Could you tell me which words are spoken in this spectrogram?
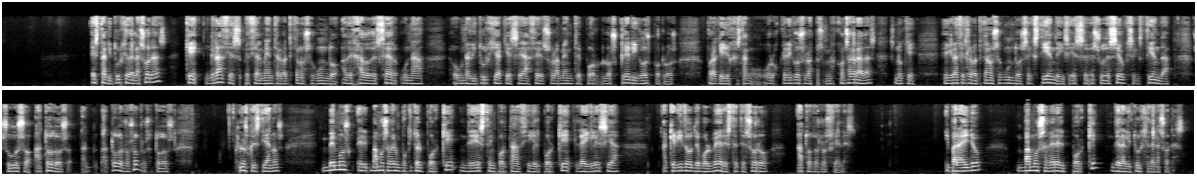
Esta liturgia de las horas, que gracias especialmente al Vaticano II ha dejado de ser una, una liturgia que se hace solamente por los clérigos, por los, por aquellos que están, o los clérigos o las personas consagradas, sino que eh, gracias al Vaticano II se extiende y es, su deseo que se extienda su uso a todos, a todos nosotros, a todos los cristianos, vemos, eh, vamos a ver un poquito el porqué de esta importancia y el por qué la Iglesia ha querido devolver este tesoro a todos los fieles. Y para ello vamos a ver el porqué de la liturgia de las horas.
